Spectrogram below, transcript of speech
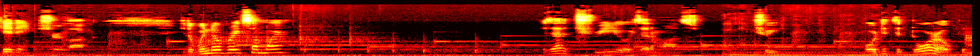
kidding, Sherlock. Did a window break somewhere? Is that a tree or is that a monster? A Tree. Or did the door open?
